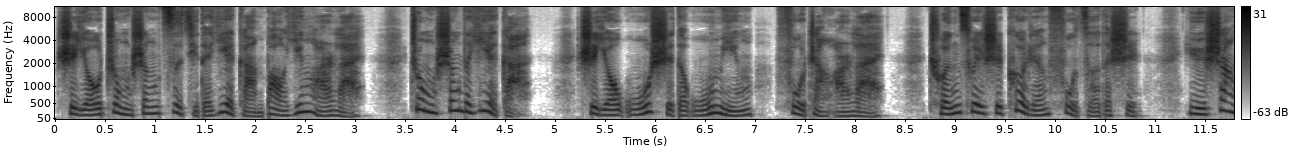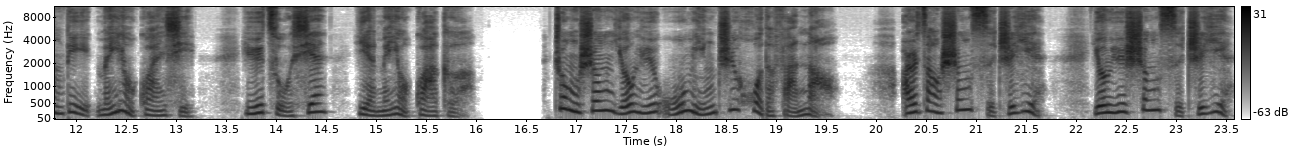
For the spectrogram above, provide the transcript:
是由众生自己的业感报应而来；众生的业感是由无始的无名负障而来，纯粹是个人负责的事，与上帝没有关系，与祖先也没有瓜葛。众生由于无名之祸的烦恼，而造生死之业；由于生死之业。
